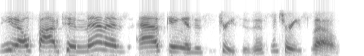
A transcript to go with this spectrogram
you know five ten minutes asking, "Is this Patrice? Is this Patrice?" So,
